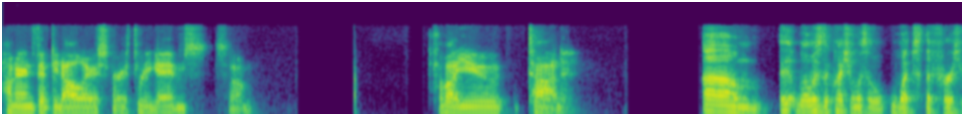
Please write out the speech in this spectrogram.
$150 for three games. So how about you todd um, what was the question? Was it what's the first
